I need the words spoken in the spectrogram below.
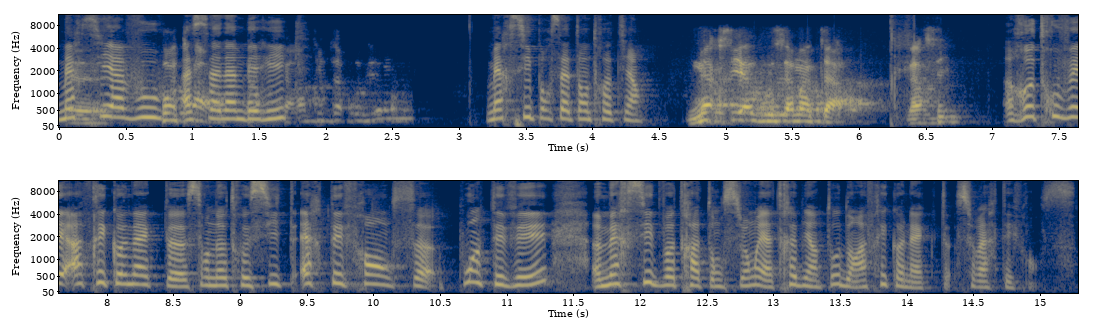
Merci à vous, Hassan Amberic. Merci pour cet entretien. Merci à vous, Samantha. Merci. Retrouvez AfriConnect sur notre site rtfrance.tv. Merci de votre attention et à très bientôt dans AfriConnect sur RT France.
